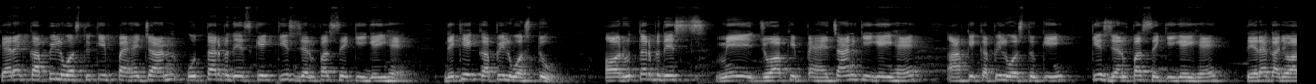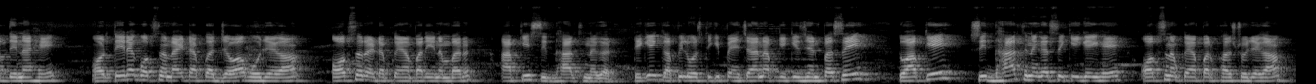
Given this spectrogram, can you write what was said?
कह रहे कपिल वस्तु की पहचान उत्तर प्रदेश के किस जनपद से की गई है? देखिए, कपिल वस्तु। और उत्तर प्रदेश में जो आपकी पहचान की गई है, आपकी कपिल वस्तु की किस जनपद से की गई है? तेरह का जवाब देना है। और तेरह का ऑप्शन राइट आपका जवाब हो जाएगा। ऑप्शन राइट आपका यहाँ पर ये नंबर आपके सिद्धार्थ नगर ठीक है, कपिल वस्तु की पहचान आपके किस जनपद से? तो आपके सिद्धार्थ नगर से की गई है। ऑप्शन आपका यहाँ पर फ़र्स्ट हो जाएगा।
